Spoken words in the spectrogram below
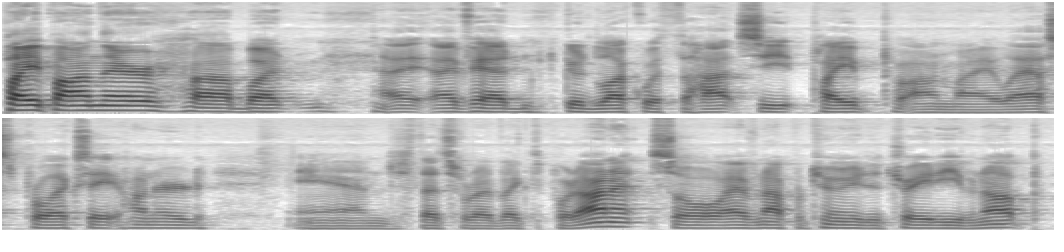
pipe on there, uh, but I, have had good luck with the hot seat pipe on my last Pro X 800, and that's what I'd like to put on it. So I have an opportunity to trade even up.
